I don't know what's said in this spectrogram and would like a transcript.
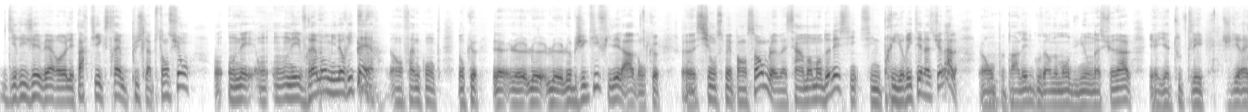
dirigées vers euh, les partis extrêmes plus l'abstention, on est, on est, vraiment minoritaire en fin de compte. Donc euh, l'objectif, il est là. Donc euh, si on ne se met pas ensemble, bah, c'est à un moment donné, c'est une priorité nationale. Alors on peut parler de gouvernement d'union nationale, il y, a, toutes les, je dirais,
